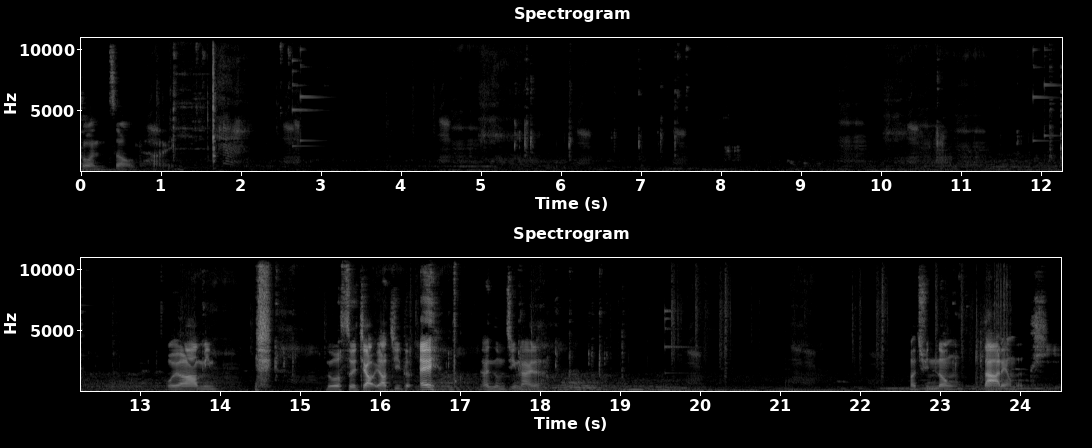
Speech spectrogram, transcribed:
锻造台。我要明，如果睡觉要记得，哎，那你怎么进来了？要去弄大量的题，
